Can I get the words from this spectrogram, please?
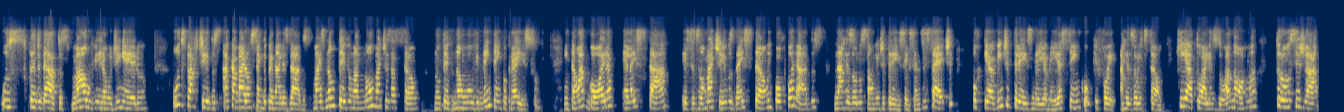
Os candidatos mal viram o dinheiro, os partidos acabaram sendo penalizados, mas não teve uma normatização, não, teve, não houve nem tempo para isso. Então, agora, ela está, esses normativos né, estão incorporados na Resolução 23607, porque a 23665, que foi a resolução que atualizou a norma, trouxe já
